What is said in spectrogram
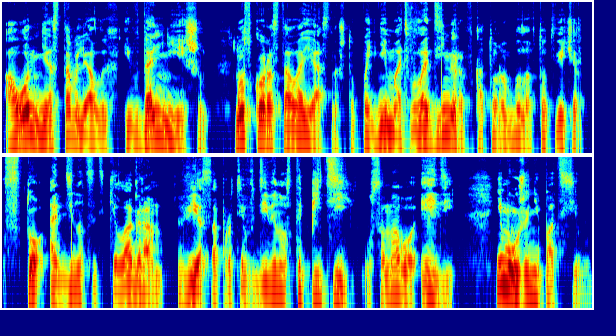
а он не оставлял их и в дальнейшем. Но скоро стало ясно, что поднимать Владимира, в котором было в тот вечер 111 килограмм веса против 95 у самого Эдди, ему уже не под силу.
